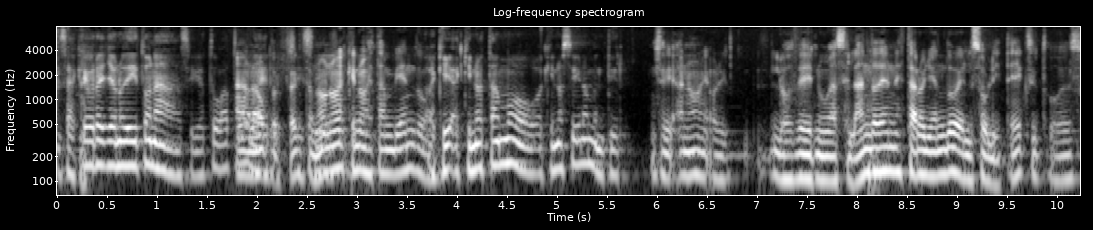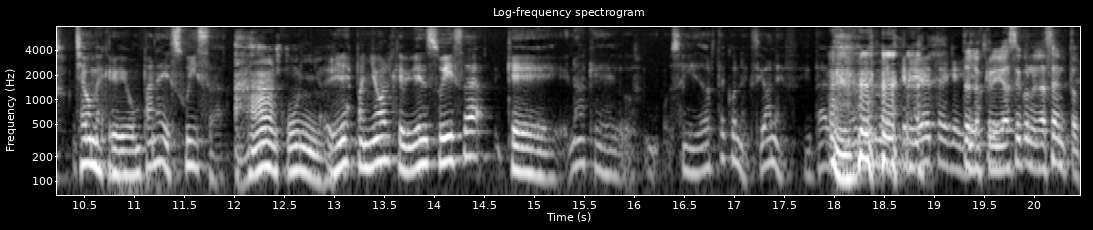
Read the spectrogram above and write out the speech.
Y sabes que ahora ya no edito nada, así que esto va todo Ah, no, aire. perfecto. Sí, sí. No, no es que nos están viendo. Aquí, aquí no estamos, aquí no se viene a mentir. Sí, ah, no, ahorita- los de Nueva Zelanda deben estar oyendo el Solitex y todo eso. Chavo, me escribió un pana de Suiza. Ajá, cuño. Hay un español que vive en Suiza que, no, que seguidor de conexiones y tal. Me escribió este que- Te lo escribió así con el acento.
